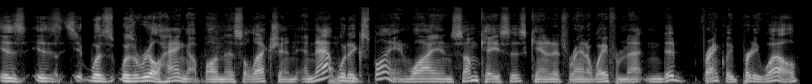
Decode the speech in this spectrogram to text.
is is it was was a real hangup on this election, and that mm-hmm. would explain why, in some cases, candidates ran away from that and did, frankly, pretty well.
